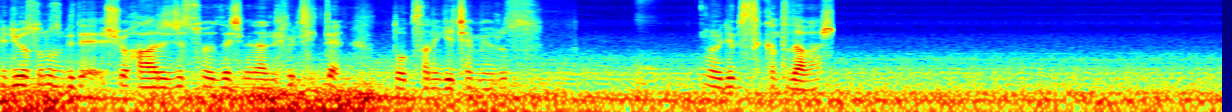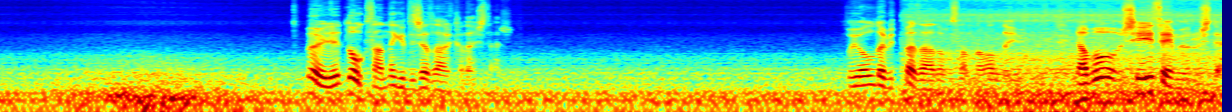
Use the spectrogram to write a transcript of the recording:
Biliyorsunuz bir de şu harici sözleşmelerle birlikte 90'ı geçemiyoruz. Öyle bir sıkıntı da var. Böyle 90'la gideceğiz arkadaşlar. Bu yol da bitmez ha 90'la vallahi. Ya bu şeyi sevmiyorum işte.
